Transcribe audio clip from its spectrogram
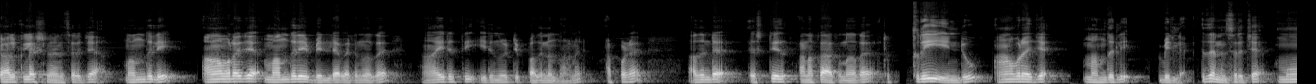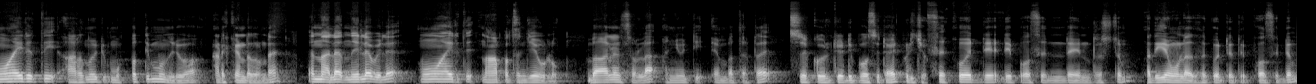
കാൽക്കുലേഷൻ അനുസരിച്ച് മന്ത്ലി ആവറേജ് മന്ത്ലി ബില്ല് വരുന്നത് ആയിരത്തി ഇരുന്നൂറ്റി പതിനൊന്നാണ് അപ്പോഴേ അതിന്റെ എസ് ടി കണക്കാക്കുന്നത് three into average monthly bill ഇതനുസരിച്ച് മൂവായിരത്തി അറുന്നൂറ്റി മുപ്പത്തി മൂന്ന് രൂപ അടയ്ക്കേണ്ടതുണ്ട്. എന്നാൽ നിലവിൽ മൂവായിരത്തി നാൽപ്പത്തഞ്ചേ ഉള്ളൂ. ബാലൻസ് ഉള്ള അഞ്ഞൂറ്റി എൺപത്തെട്ട് സെക്യൂരിറ്റി ഡിപ്പോസിറ്റായി പിടിച്ചു. സെക്യൂരിറ്റി ഡിപ്പോസിറ്റിന്റെ ഇൻട്രസ്റ്റും അധികമുള്ള സെക്യൂരിറ്റി ഡിപ്പോസിറ്റും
